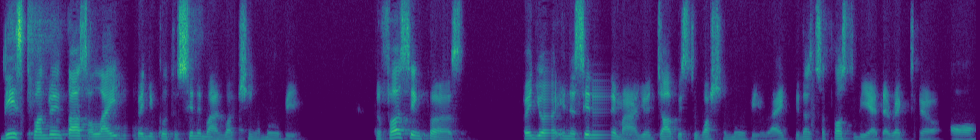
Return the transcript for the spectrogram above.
These wandering thoughts are like when you go to cinema and watching a movie. The first thing first, when you're in the cinema, your job is to watch the movie, right? You're not supposed to be a director or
